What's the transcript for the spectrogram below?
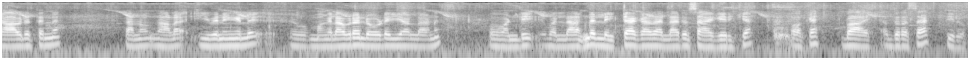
രാവിലെ തന്നെ കാരണം നാളെ ഈവനിങ്ങിൽ മംഗലാപുരം ലോഡ് ചെയ്യാനുള്ളതാണ് അപ്പോൾ വണ്ടി വല്ലാണ്ട് ലേറ്റ് ആക്കാതെ എല്ലാവരും സഹകരിക്കുക ഓക്കെ ബായ് അബ്ദുറസാഖ് തിരൂർ.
